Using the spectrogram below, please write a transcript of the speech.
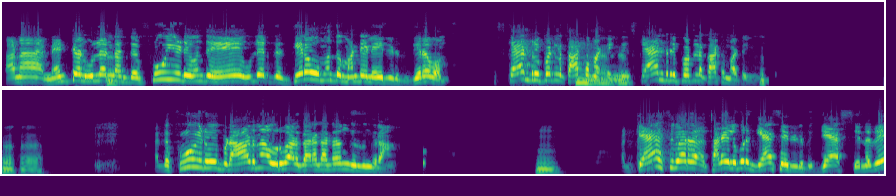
ஆனா மென்டல் உள்ள அந்த ஃப்ளூயிடு வந்து உள்ள இருக்க திரவம் வந்து மண்டையில ஏறிடுது. திரவம். ஸ்கேன் ரிப்போர்ட்ல காட்ட மாட்டேங்குது. ஸ்கேன் ரிப்போர்ட்ல காட்ட மாட்டேங்குது. அந்த ஃப்ளூயிடு இப்படி ஆடுனா ஒரு வாரம் கரகட்டங்கிறதுங்கிறான் ம். கேஸ் வேற தலையில பூரா கேஸ் ஏறிடுது. கேஸ் என்னது?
